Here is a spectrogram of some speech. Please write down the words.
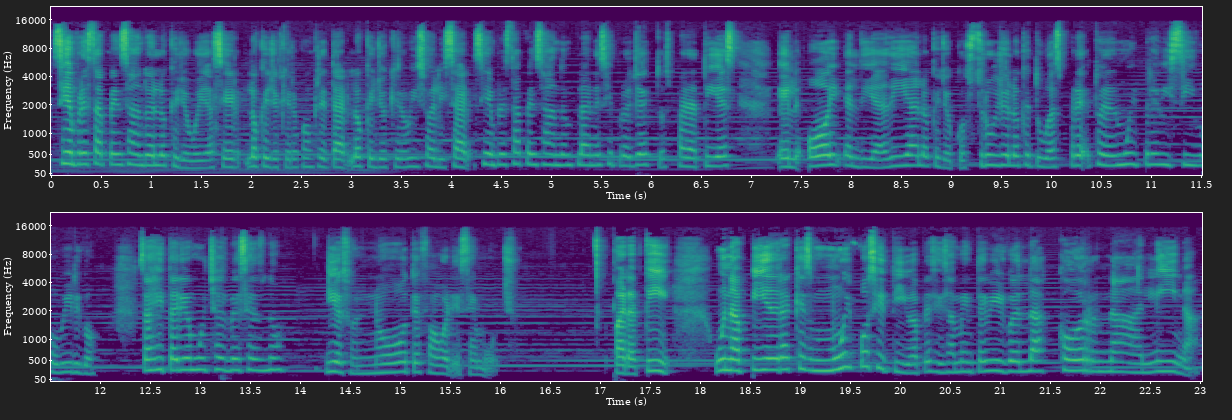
Siempre está pensando en lo que yo voy a hacer, lo que yo quiero concretar, lo que yo quiero visualizar. Siempre está pensando en planes y proyectos. Para ti es el hoy, el día a día, lo que yo construyo, lo que tú vas, tú eres muy previsivo Virgo. Sagitario muchas veces no. Y eso no te favorece mucho para ti. Una piedra que es muy positiva, precisamente Virgo, es la cornalina.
